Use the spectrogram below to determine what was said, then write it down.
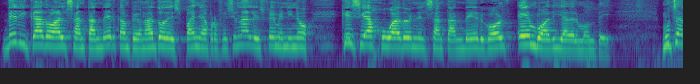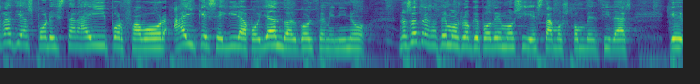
dedicado al Santander Campeonato de España Profesionales Femenino que se ha jugado en el Santander Golf en Boadilla del Monte. Muchas gracias por estar ahí, por favor, hay que seguir apoyando al golf femenino nosotras hacemos lo que podemos y estamos convencidas que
